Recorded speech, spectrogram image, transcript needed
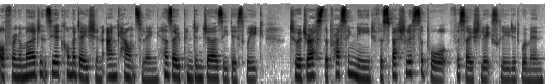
offering emergency accommodation and counselling has opened in Jersey this week to address the pressing need for specialist support for socially excluded women.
